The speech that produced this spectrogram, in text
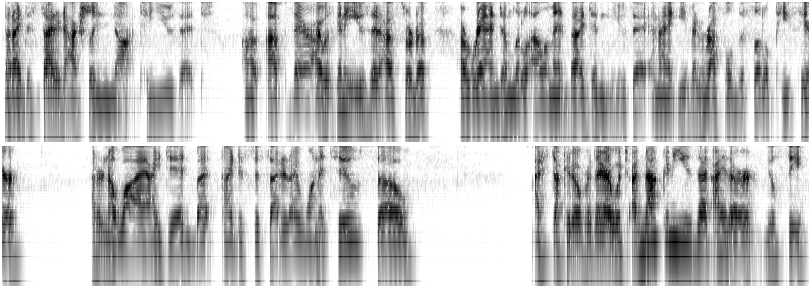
but I decided actually not to use it uh, up there. I was going to use it as sort of a random little element, but I didn't use it, and I even ruffled this little piece here. I don't know why I did, but I just decided I wanted to, so I stuck it over there, which I'm not going to use that either. You'll see.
